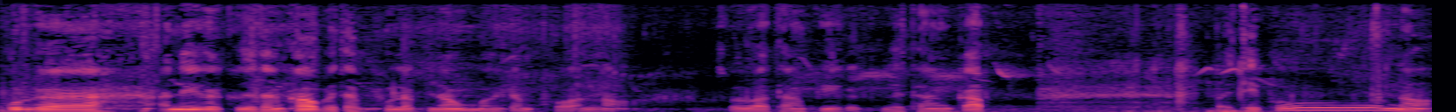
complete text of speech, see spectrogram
พูดก็อันนี้ก็คือทางเข้าไปทางพุ่นละพี่น้องเมืองจำพรเนาะส่วนว่าทางพี่ก็คือทางกลับ ไปที่พูนเนาะ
